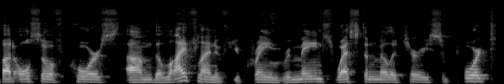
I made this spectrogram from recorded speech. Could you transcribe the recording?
but also, of course, um, the lifeline of Ukraine remains Western military support,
